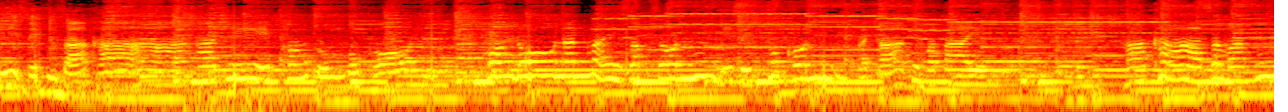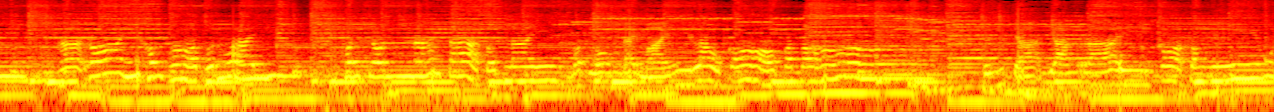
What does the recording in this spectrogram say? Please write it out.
ยี่สิบสาขาอาชีพของกลุ่มบุคคล มองดูนั้นไม่สับสน มีสิทธิทุกคนประชาธิปไตย หากค่าสมัครห้าร้อยคงพอทนไหวคนจนน้ำตาตกใน ลดลงได้ไหมเล่าก็มาต้องถึงจะอย่างไรก็ต้องมีวุ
